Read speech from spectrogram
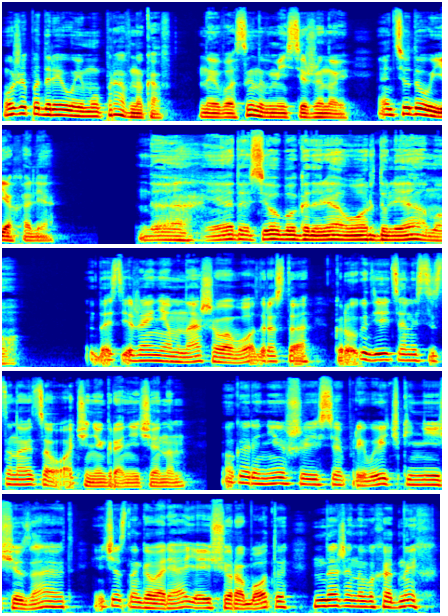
уже подарил ему правнуков, но его сын вместе с женой отсюда уехали. Да, и это все благодаря Орду Лиаму. Достижением нашего возраста круг деятельности становится очень ограниченным. Укоренившиеся привычки не исчезают, и, честно говоря, я ищу работы даже на выходных.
